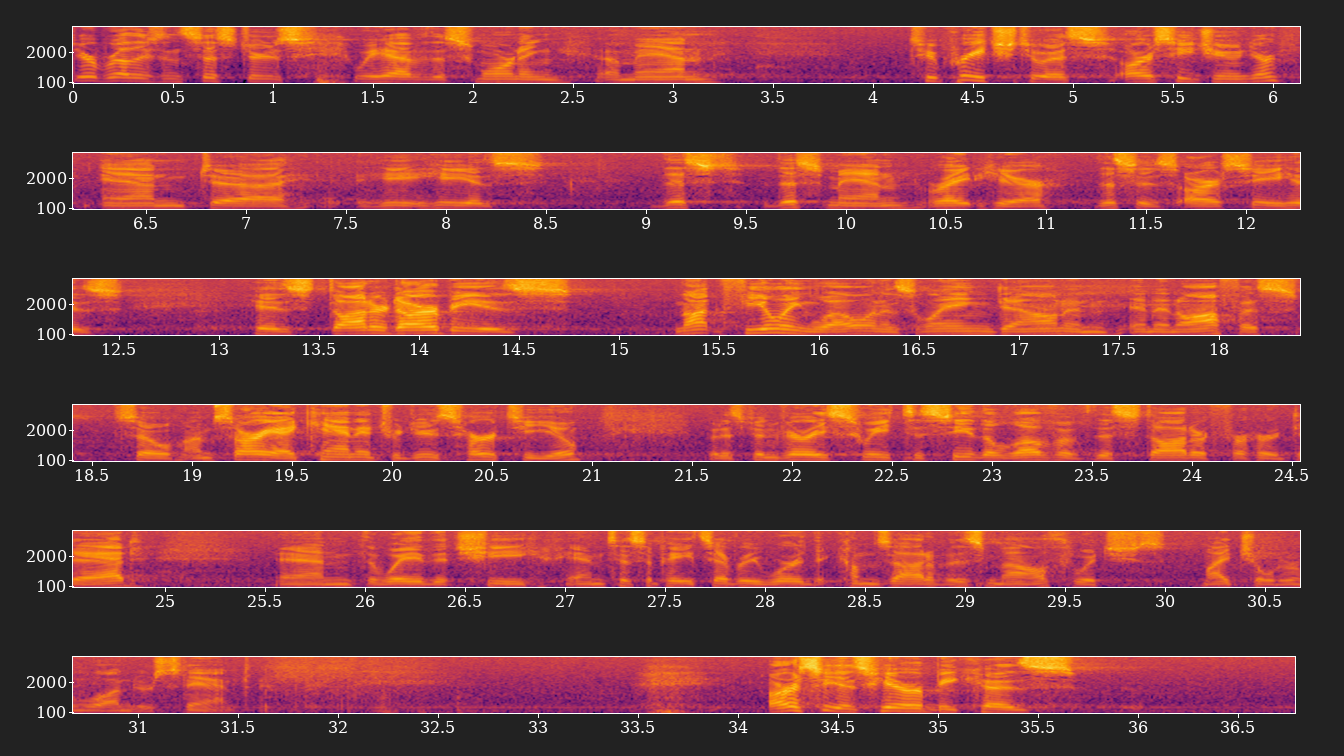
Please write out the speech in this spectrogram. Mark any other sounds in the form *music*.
Dear brothers and sisters, we have this morning a man to preach to us, R.C. Jr., and uh, he, he is this, this man right here. This is R.C. His, his daughter Darby is not feeling well and is laying down in, in an office, so I'm sorry I can't introduce her to you, but it's been very sweet to see the love of this daughter for her dad and the way that she anticipates every word that comes out of his mouth, which my children will understand. RC is here because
